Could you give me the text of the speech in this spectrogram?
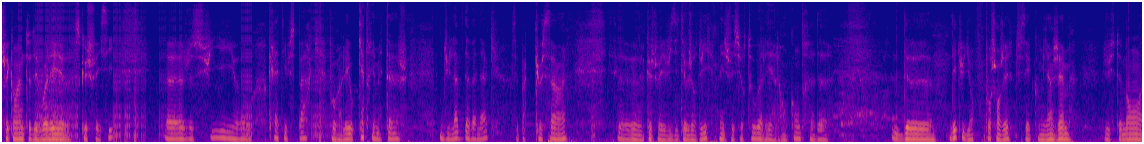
Je vais quand même te dévoiler euh, ce que je fais ici. Euh, je suis au Creative Spark pour aller au quatrième étage du Lab d'Avanac. C'est pas que ça hein, euh, que je vais visiter aujourd'hui, mais je vais surtout aller à la rencontre de d'étudiants pour changer. Tu sais combien j'aime justement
